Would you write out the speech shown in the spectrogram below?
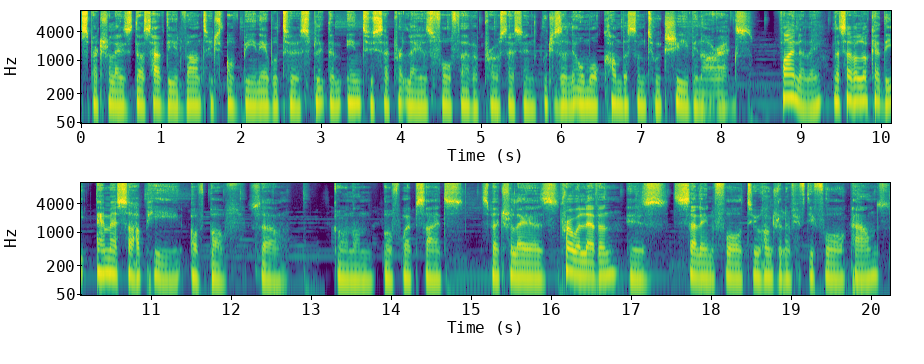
Spectralayers does have the advantage of being able to split them into separate layers for further processing, which is a little more cumbersome to achieve in RX. Finally, let's have a look at the MSRP of both. So going on both websites, Spectralayers Pro 11 is selling for £254.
